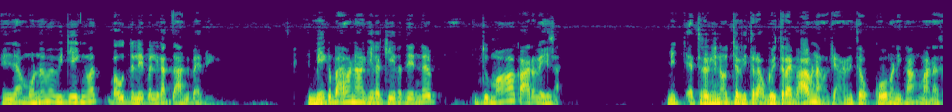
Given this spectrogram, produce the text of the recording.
ඒ නිසා මොනම විදියකින්වත් බෞද්ධ ලේබල් එකක් දාන්න බෑ මේක. ඉතින් මේක භාවනා කියලා කියලා දෙන්න පුදුමාකාර වෙහසක්. මෙත් ඇතර කියන උච්ච විතර ඔක විතරයි භාවනාව කියන්නේ. අනිත ඔක්කොම නිකන් මනස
